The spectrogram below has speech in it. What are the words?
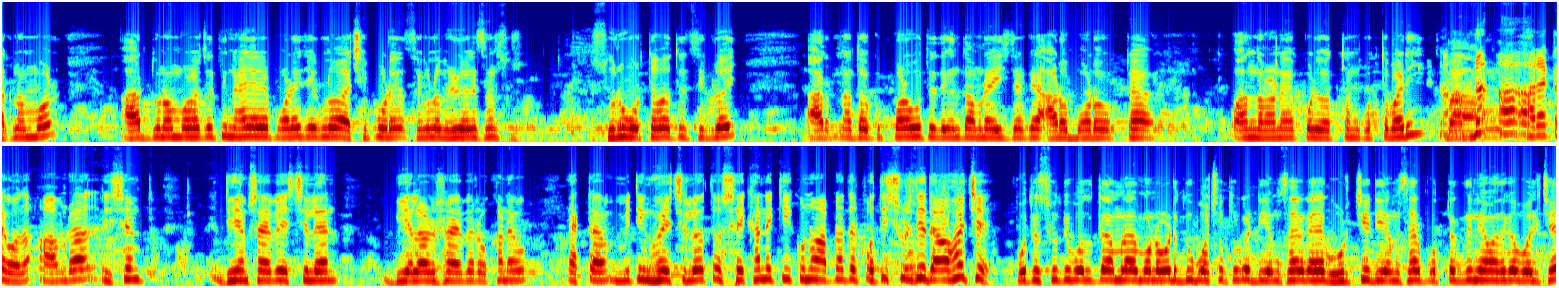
এক নম্বর। আর দু নম্বর হচ্ছে তিন হাজারের পরে যেগুলো আছে পড়ে, সেগুলো ভেরিফিকেশান শুরু করতে হবে অতি শীঘ্রই। আর না তো পরবর্তীতে কিন্তু আমরা এইটাকে আরও বড় একটা আন্দোলনে পরিবর্তন করতে পারি আর একটা কথা আমরা রিসেন্ট ডিএম সাহেব এসেছিলেন বিএলআর সাহেবের ওখানেও একটা মিটিং হয়েছিল। তো সেখানে কি কোনো আপনাদের প্রতিশ্রুতি দেওয়া হয়েছে? প্রতিশ্রুতি বলতে আমরা মোটামুটি দু বছর থেকে ডিএম স্যারের কাছে ঘুরছি। ডিএম স্যার প্রত্যেক দিনই আমাদেরকে বলছে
